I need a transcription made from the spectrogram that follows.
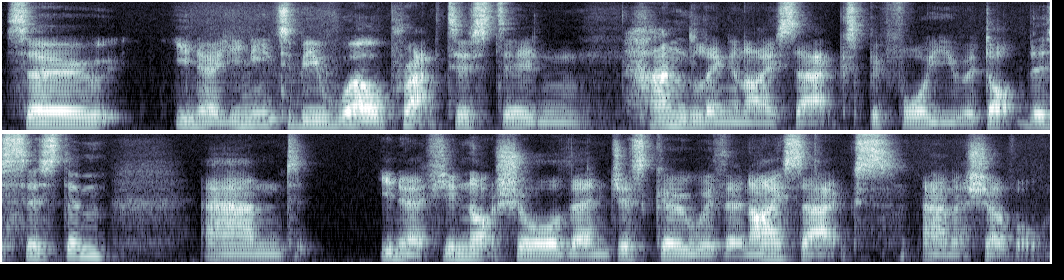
so you know, you need to be well practiced in handling an ice axe before you adopt this system. And, you know, if you're not sure, then just go with an ice axe and a shovel.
